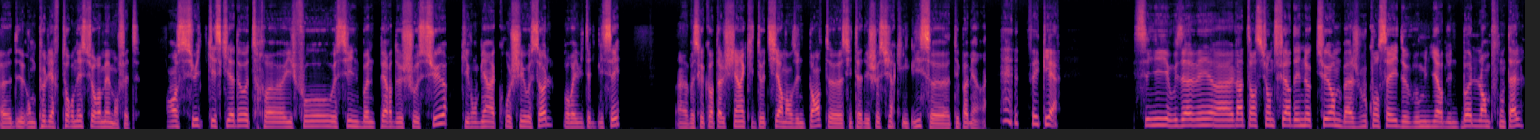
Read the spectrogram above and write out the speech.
euh, on peut les retourner sur eux-mêmes en fait. Ensuite, qu'est-ce qu'il y a d'autre euh, Il faut aussi une bonne paire de chaussures qui vont bien accrocher au sol pour éviter de glisser. parce que quand tu as le chien qui te tire dans une pente, si tu as des chaussures qui glissent, t'es pas bien. c'est clair. Si vous avez euh, l'intention de faire des nocturnes, bah, je vous conseille de vous munir d'une bonne lampe frontale.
